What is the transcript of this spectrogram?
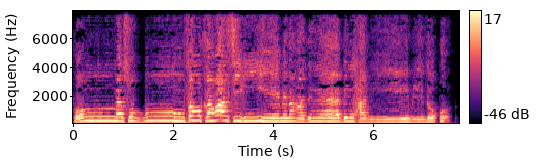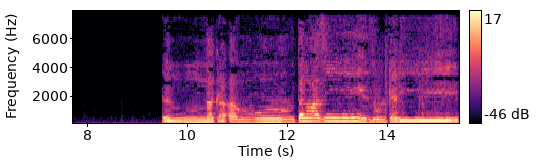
ثم صبوا فوق رأسه من عذاب الحميم. ذق إنك أنت العزيز الكريم.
